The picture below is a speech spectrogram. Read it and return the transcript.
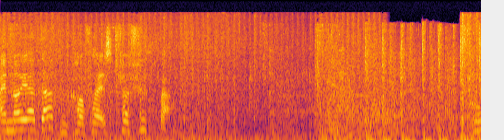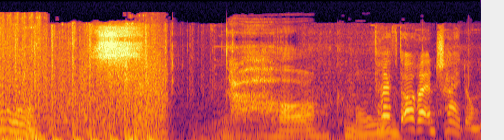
Ein neuer Datenkoffer ist verfügbar. Oh. Come on. Trefft eure Entscheidung.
